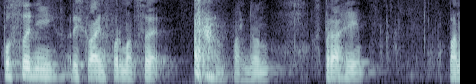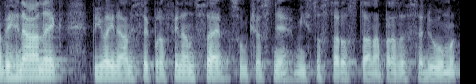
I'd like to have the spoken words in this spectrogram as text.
Poslední rychlá informace pardon, z Prahy. Pan Vyhnánek, bývalý náměstek pro finance, současně místo starosta na Praze 7,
